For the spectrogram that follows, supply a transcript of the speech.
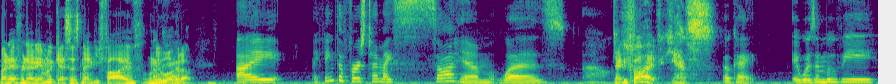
Mighty Aphrodite? I'm gonna guess is '95. Let me look it up. I I think the first time I saw him was '95. Yes. okay. It was a movie.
